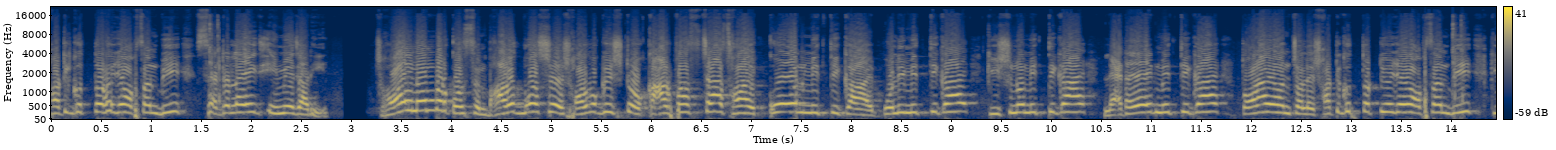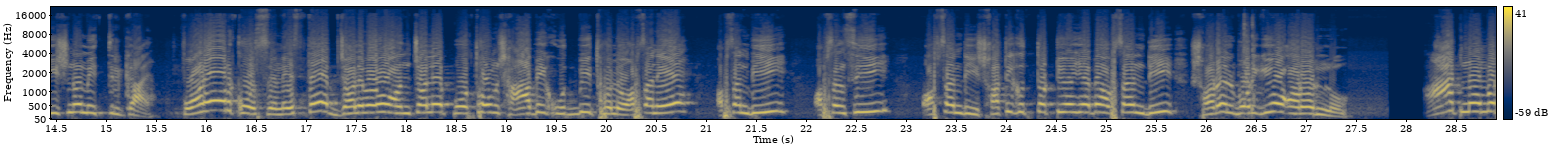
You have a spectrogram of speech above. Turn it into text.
সঠিক উত্তর হয়ে যাবে অপশান বি স্যাটেলাইট ইমেজারি ছয় নম্বর কোশ্চেন ভারতবর্ষে সর্বোৎকৃষ্ট কার্পাস চাষ হয় কোন মৃত্তিকায়? পলি মৃত্তিকায় কৃষ্ণ মৃত্তিকায় ল্যাটারাইট মৃত্তিকায়, তরাই অঞ্চলে সঠিক উত্তরটি হয়ে যাবে অপশান বি কৃষ্ণ মৃত্তিকায় পরের কোশ্চেন স্টেপ জলবায়ু অঞ্চলে প্রথম স্বাভাবিক উদ্ভিদ হলো option A option B option C option D সঠিক উত্তরটি হয়ে যাবে অপশান ডি সরল বর্গীয় অরণ্য। আট নম্বর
